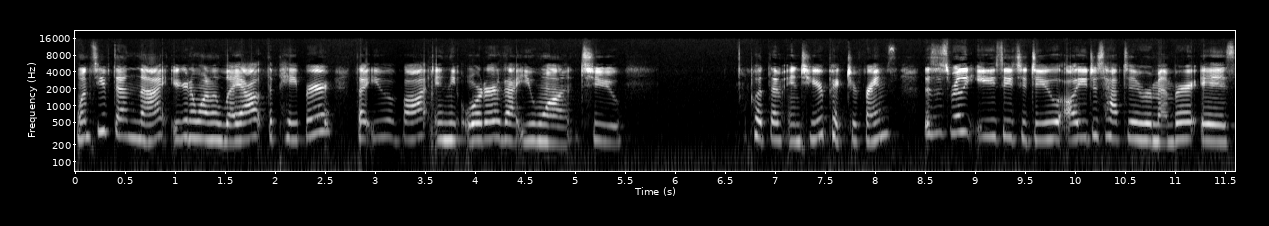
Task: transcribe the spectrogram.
Once you've done that, you're going to want to lay out the paper that you have bought in the order that you want to put them into your picture frames. This is really easy to do. All you just have to remember is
